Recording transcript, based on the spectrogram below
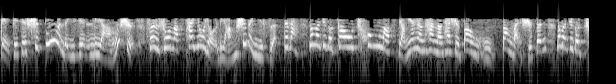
给这些士兵们的一些粮食。所以说呢，它又有粮食的意思，对吧？那么这个高冲呢，表面上看呢，它是傍傍晚时分。那么这个冲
